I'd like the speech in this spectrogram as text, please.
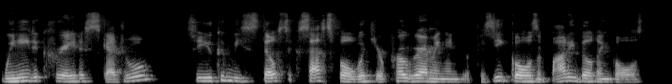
we need to create a schedule so you can be still successful with your programming and your physique goals and bodybuilding goals,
